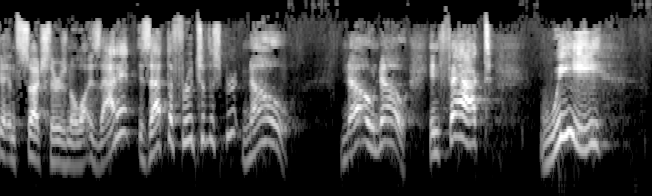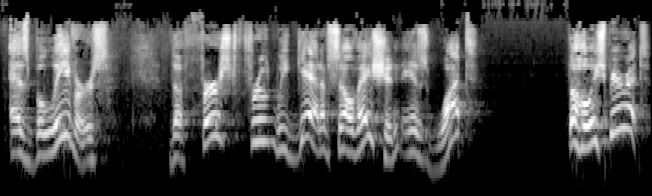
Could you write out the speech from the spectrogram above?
and such? There is no law. Is that it? Is that the fruits of the Spirit? No. No, no. In fact, we, as believers, the first fruit we get of salvation is what? The Holy Spirit.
